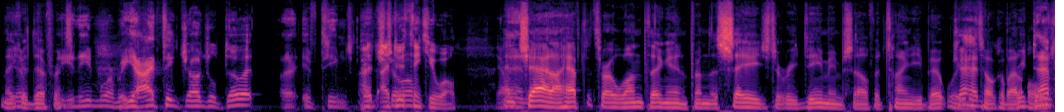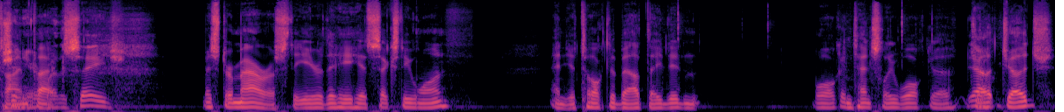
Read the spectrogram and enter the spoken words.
make yeah, a difference. You need more, but yeah, I think Judge will do it uh, if teams I, pitch I to do him. think you will. And And- Chad, I have to throw one thing in from the Sage to redeem himself a tiny bit. We Go talk about old redemption time here by the facts. Sage. Mr. Maris, the year that he hit 61, and you talked about they didn't walk intentionally walk a Yeah. ju- judge.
